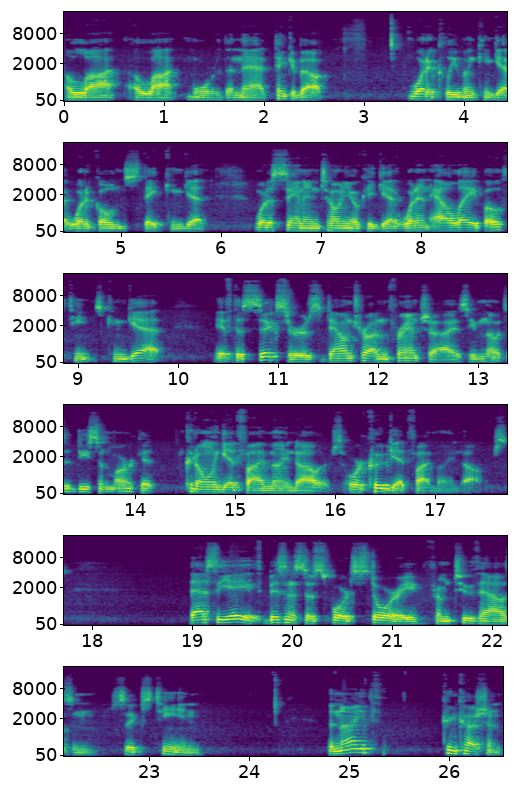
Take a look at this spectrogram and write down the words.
a lot, a lot more than that. Think about what a Cleveland can get, what a Golden State can get, what a San Antonio could get, what an LA both teams can get. if the Sixers, downtrodden franchise, even though it's a decent market, could only get $5 million or could get $5 million. That's the eighth Business of Sports story from 2016. The ninth, concussion.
